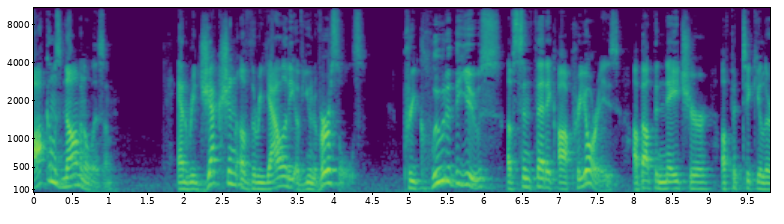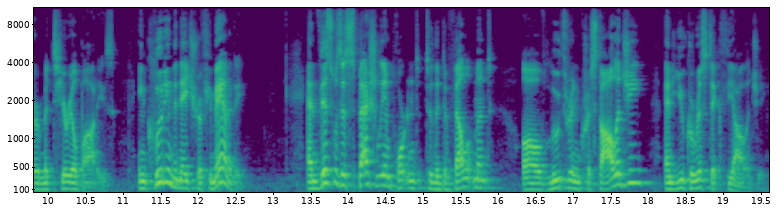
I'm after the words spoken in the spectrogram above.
Occam's nominalism and rejection of the reality of universals precluded the use of synthetic a prioris about the nature of particular material bodies, including the nature of humanity. And this was especially important to the development of Lutheran Christology and Eucharistic theology.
